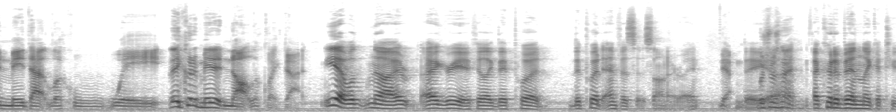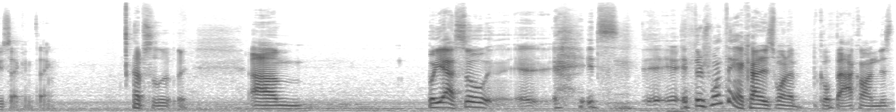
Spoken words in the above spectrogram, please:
and made that look way they could have made it not look like that Yeah, well, no, I, I agree. I feel like they put they put emphasis on it, right? Yeah, they, which was uh, nice. That could have been like a two second thing. Absolutely. Um, but yeah, so uh, it's if there's one thing I kind of just want to go back on this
